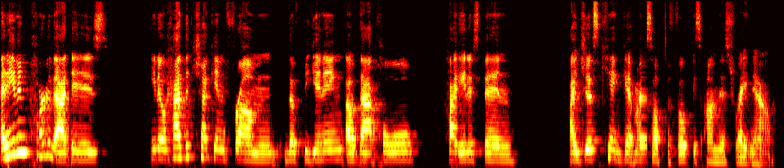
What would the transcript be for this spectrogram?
And even part of that is, you know, had the check-in from the beginning of that whole hiatus been I just can't get myself to focus on this right now.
